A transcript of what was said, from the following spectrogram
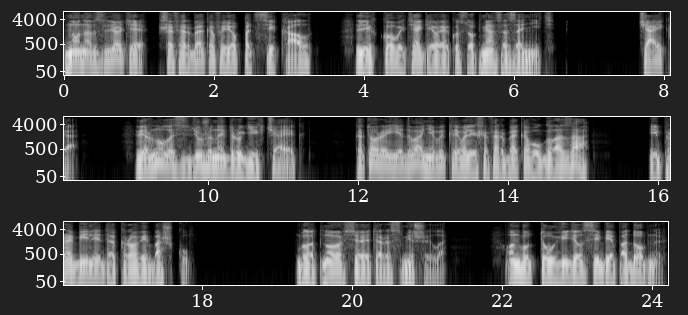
но на взлете Шефербеков ее подсекал, легко вытягивая кусок мяса за нить. Чайка вернулась с дюжиной других чаек, которые едва не выклевали Шефербекову глаза и пробили до крови башку. Блатного все это рассмешило. Он будто увидел себе подобных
